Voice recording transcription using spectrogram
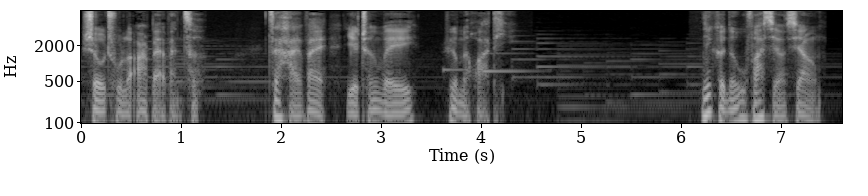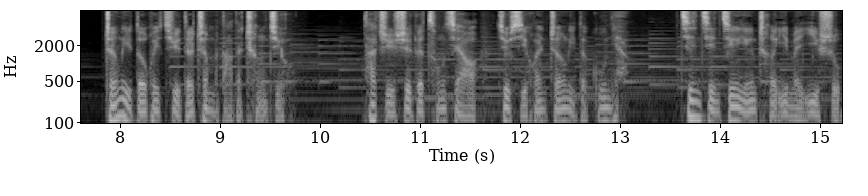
售出了二百万册，在海外也成为热门话题。你可能无法想象，整理都会取得这么大的成就。她只是个从小就喜欢整理的姑娘，渐渐经营成一门艺术。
